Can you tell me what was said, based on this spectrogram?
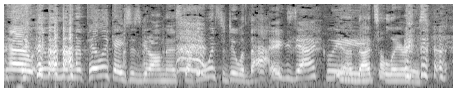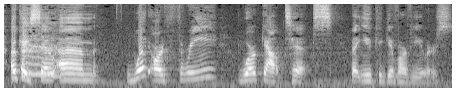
No, and then the pillowcases get all messed up. Who wants to deal with that? Exactly. Yeah, that's hilarious. Okay, so um, what are three workout tips that you could give our viewers?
